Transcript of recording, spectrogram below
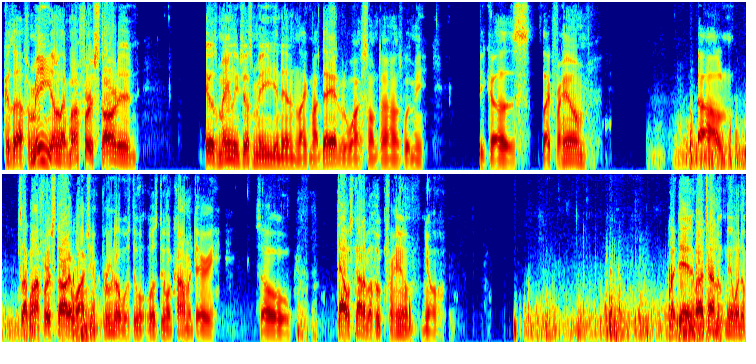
Because uh, for me, I mean, like when I first started, it was mainly just me, and then like my dad would watch sometimes with me, because like for him, um, it's like when I first started watching, Bruno was doing was doing commentary, so that was kind of a hook for him, you know. But then by the time you know, when the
